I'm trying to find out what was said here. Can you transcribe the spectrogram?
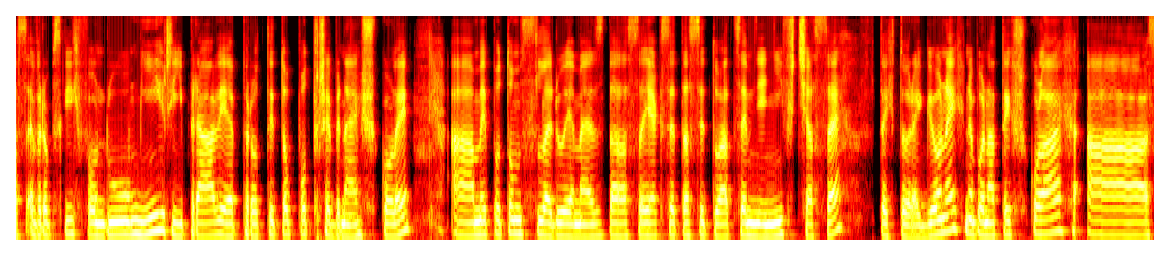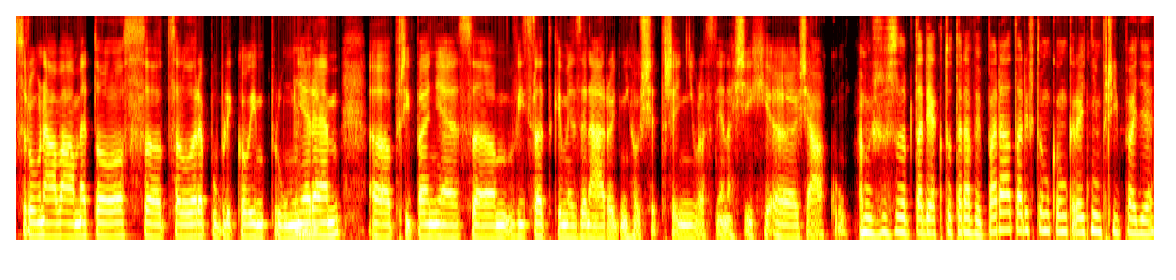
z evropských fondů míří právě pro tyto potřebné školy a my potom sledujeme, zda se, jak se ta situace mění v čase v těchto regionech nebo na těch školách a srovnáváme to s celorepublikovým průměrem, mm-hmm. případně s výsledky mezinárodního šetření vlastně našich eh, žáků. A můžu se zeptat, jak to teda vypadá tady v tom konkrétním případě?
